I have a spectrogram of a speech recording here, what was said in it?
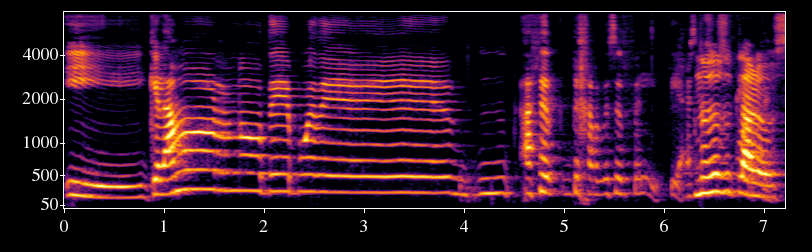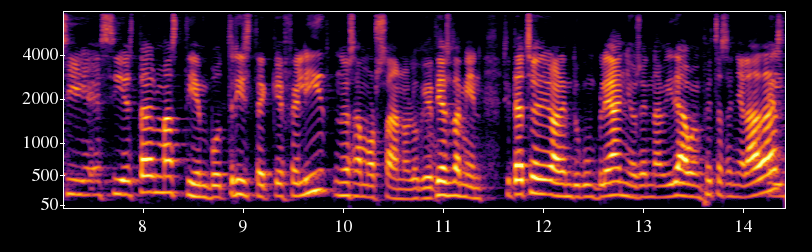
y que el amor no te puede mm, hacer dejar de ser feliz, tía. Es que No, es eso es claro. Si, si estás más tiempo triste que feliz, no es amor sano. Lo que decías también. Si te ha hecho llegar en tu cumpleaños, en Navidad o en fechas señaladas,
